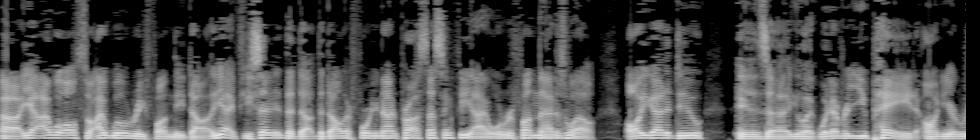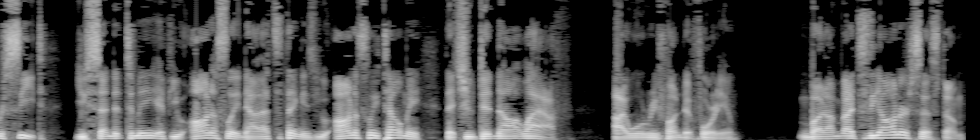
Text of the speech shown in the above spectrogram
uh, yeah, I will also I will refund the dollar. Yeah, if you say the the dollar forty nine processing fee, I will refund that as well. All you got to do is uh, you like whatever you paid on your receipt. You send it to me. If you honestly, now that's the thing is you honestly tell me that you did not laugh, I will refund it for you but I'm, it's the honor system.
